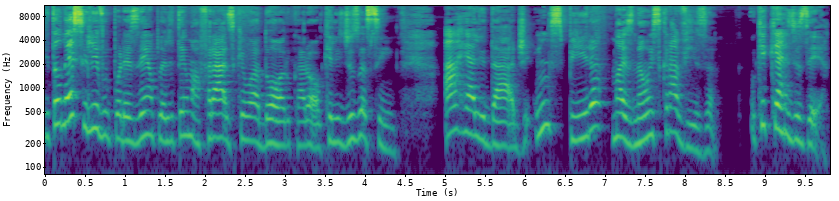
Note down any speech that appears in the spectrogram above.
Então, nesse livro, por exemplo, ele tem uma frase que eu adoro, Carol, que ele diz assim: a realidade inspira, mas não escraviza. O que quer dizer?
